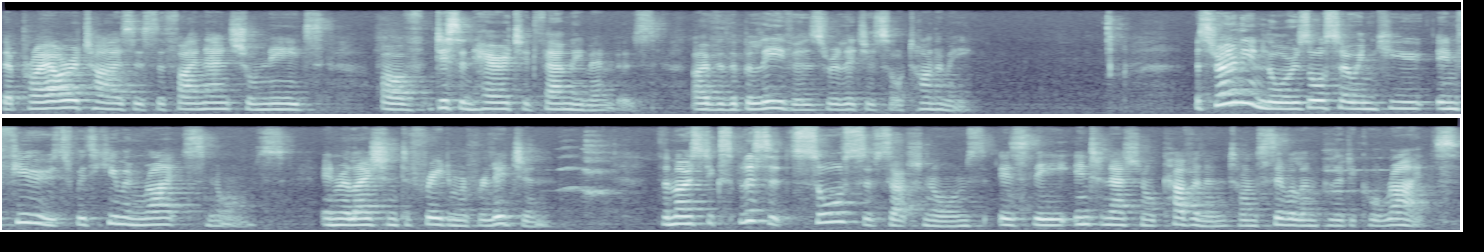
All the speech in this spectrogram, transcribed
that prioritises the financial needs of disinherited family members over the believer's religious autonomy. Australian law is also infused with human rights norms in relation to freedom of religion. The most explicit source of such norms is the International Covenant on Civil and Political Rights,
